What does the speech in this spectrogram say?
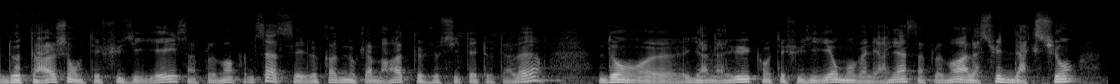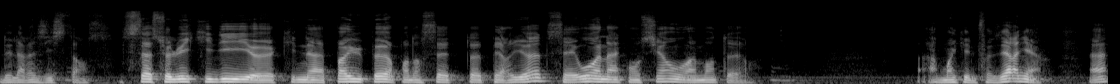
d'otages, ont été fusillés, simplement comme ça. C'est le cas de nos camarades que je citais tout à l'heure, dont il y en a eu qui ont été fusillés au Mont-Valérien, simplement à la suite d'actions de la résistance. C'est celui qui dit euh, qu'il n'a pas eu peur pendant cette période, c'est ou un inconscient ou un menteur. À moins qu'il ne faisait rien. Hein.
